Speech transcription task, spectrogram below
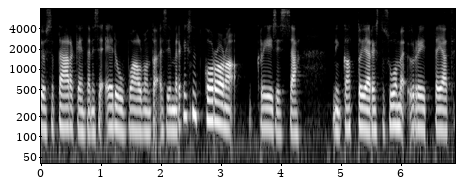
järjestötyössä tärkeintä, niin se edunvalvonta. Esimerkiksi nyt koronakriisissä, niin kattojärjestö Suomen yrittäjät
